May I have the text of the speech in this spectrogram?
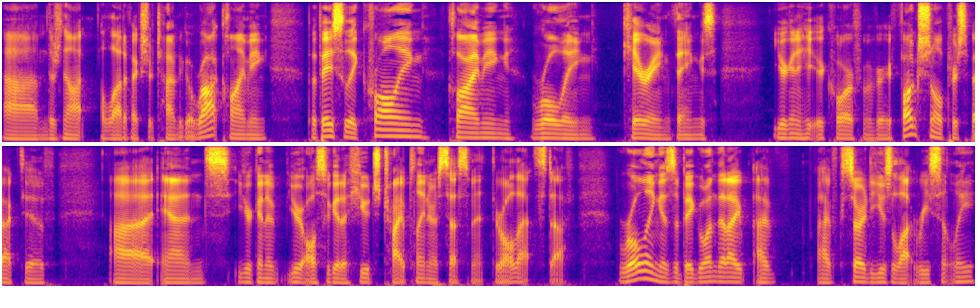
um, there's not a lot of extra time to go rock climbing. But basically, crawling, climbing, rolling, carrying things, you're going to hit your core from a very functional perspective. Uh, and you're gonna you're also get a huge triplanar assessment through all that stuff. Rolling is a big one that I, I've I've started to use a lot recently.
